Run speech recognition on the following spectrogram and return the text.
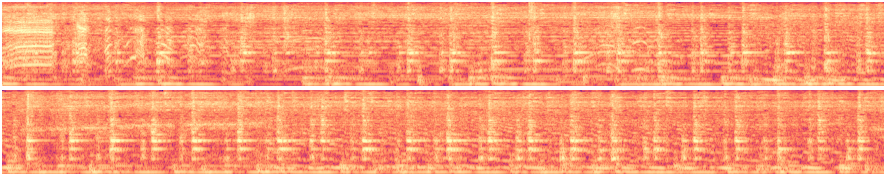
啊！哈哈哈哈哈！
